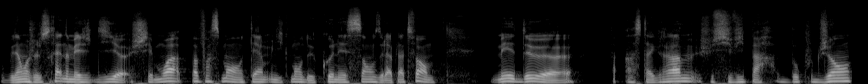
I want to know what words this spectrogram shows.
Au bout d'un moment, je le serai. Non, mais je dis euh, chez moi, pas forcément en termes uniquement de connaissance de la plateforme, mais de Instagram. Je suis suivi par beaucoup de gens.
